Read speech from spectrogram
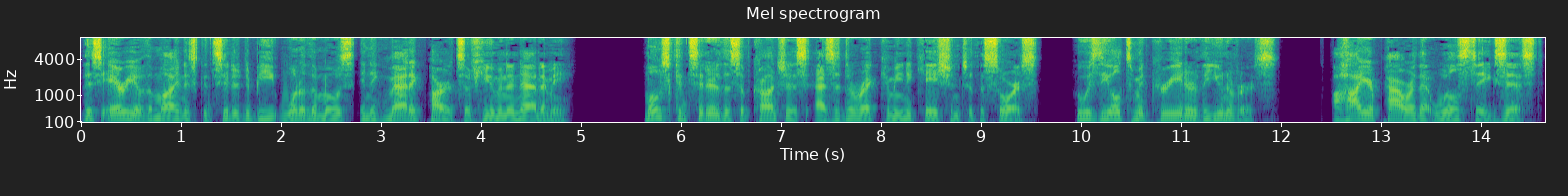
this area of the mind is considered to be one of the most enigmatic parts of human anatomy. Most consider the subconscious as a direct communication to the source, who is the ultimate creator of the universe, a higher power that wills to exist,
